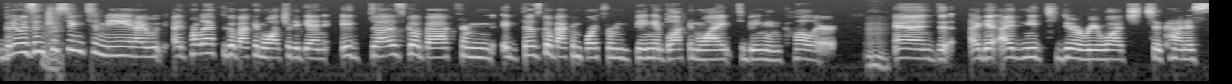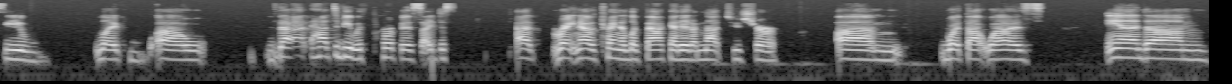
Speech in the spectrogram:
but it was interesting right. to me, and I would I'd probably have to go back and watch it again. It does go back from it does go back and forth from being in black and white to being in color. Mm-hmm. And again, I'd need to do a rewatch to kind of see like uh, that had to be with purpose. I just at right now trying to look back at it, I'm not too sure um, what that was, and um,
